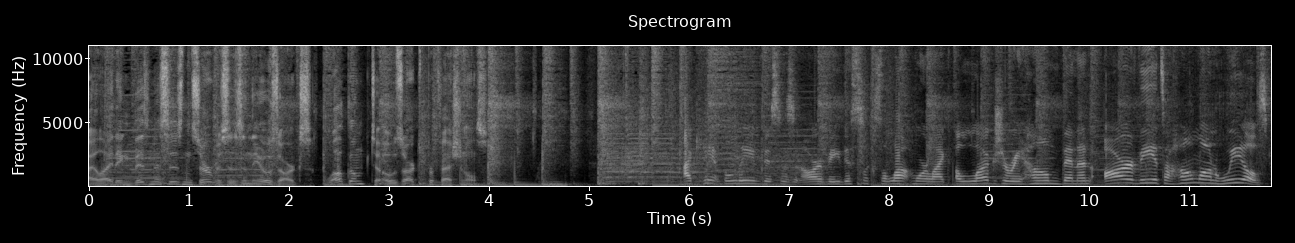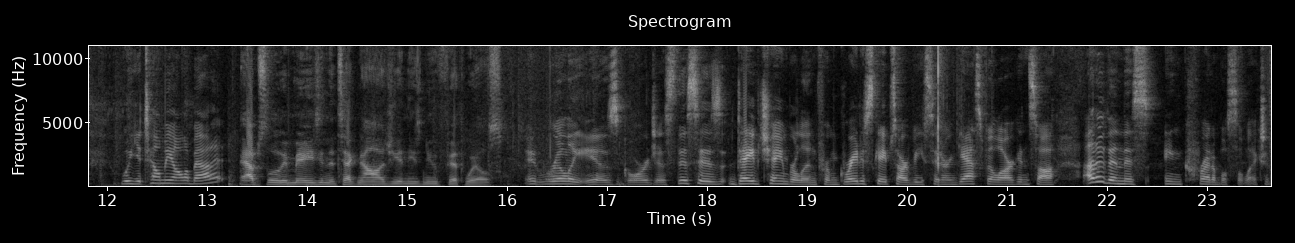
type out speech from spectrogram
highlighting businesses and services in the Ozarks. Welcome to Ozarks Professionals. I can't believe this is an RV. This looks a lot more like a luxury home than an RV. It's a home on wheels. Will you tell me all about it? Absolutely amazing the technology in these new fifth wheels. It really is gorgeous. This is Dave Chamberlain from Great Escapes RV Center in Gassville, Arkansas. Other than this incredible selection,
